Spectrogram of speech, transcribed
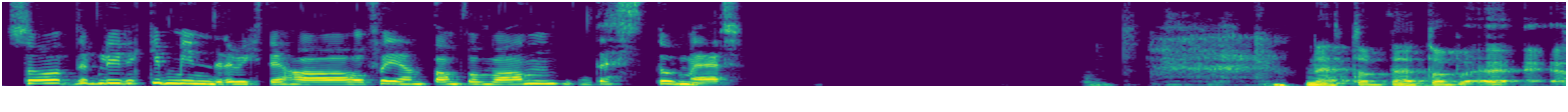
Så det blir ikke mindre viktig å få jentene på banen, desto mer. Nettopp, nettopp. Eh,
